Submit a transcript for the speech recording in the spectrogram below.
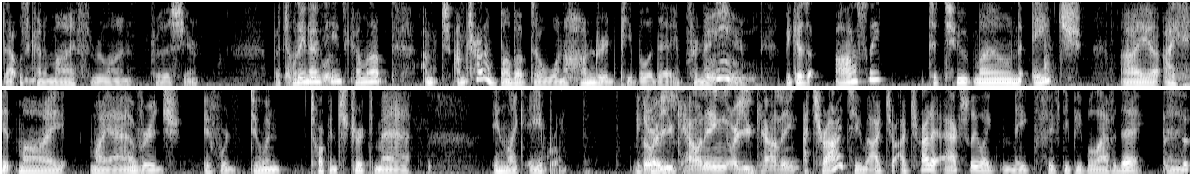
that was kind of my through line for this year. But That's a good 2019's coming up. I'm I'm trying to bump up to 100 people a day for next year because honestly, to toot my own H, I uh, I hit my my average if we're doing talking strict math in like April. So are you counting? Are you counting? I try to. I try, I try to actually like make 50 people laugh a day. So,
